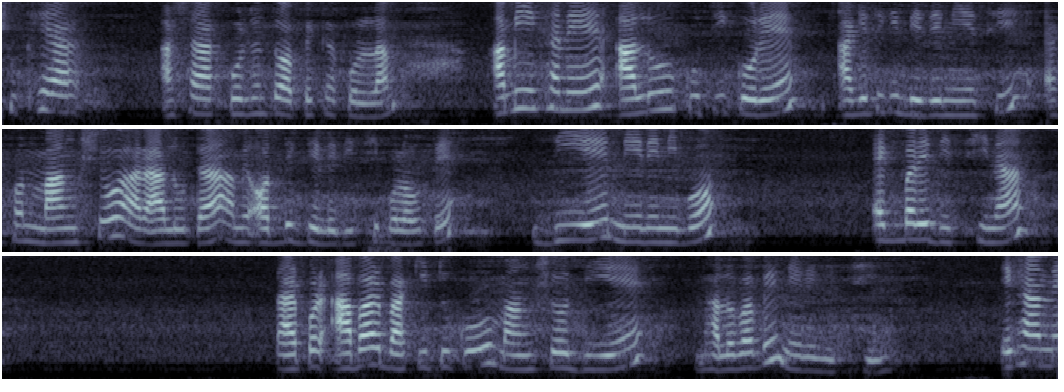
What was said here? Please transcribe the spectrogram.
শুকে আসা পর্যন্ত অপেক্ষা করলাম। আমি এখানে আলু কুচি করে আগে থেকে বেজে নিয়েছি। এখন মাংস আর আলুটা আমি অর্ধেক ঢেলে দিচ্ছি পোলাওতে। দিয়ে নেড়ে নিব। একবারে দিচ্ছি না। তারপর আবার বাকিটুকু মাংস দিয়ে ভালোভাবে নেড়ে নিচ্ছি। এখানে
